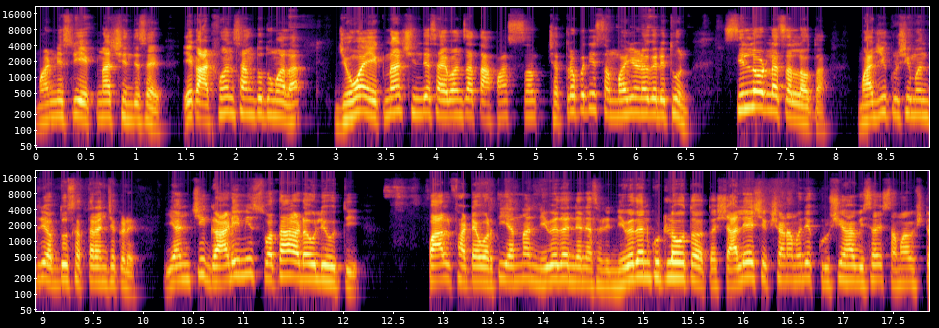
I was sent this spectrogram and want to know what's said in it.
मान्य श्री एकनाथ शिंदे साहेब. एक आठवण सांगतो तुम्हाला. जेव्हा एकनाथ शिंदे साहेबांचा ताफा सं- छत्रपती संभाजीनगर येथून सिल्लोडला चालला होता माजी कृषी मंत्री अब्दुल सत्तार यांच्याकडे यांची गाडी मी स्वतः अडवली होती. पाल फाट्यावरती यांना निवेदन देण्यासाठी. निवेदन कुठलं होतं? तर शालेय शिक्षणामध्ये कृषी हा विषय समाविष्ट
